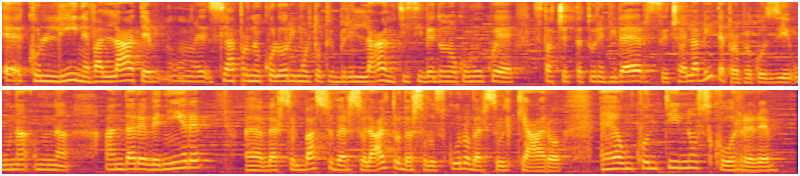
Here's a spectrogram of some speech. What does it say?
eh, colline, vallate, mh, mm, si aprono colori molto più brillanti, si vedono comunque sfaccettature diverse, cioè la vita è proprio così, una andare e venire eh, verso il basso, verso l'altro, verso l'oscuro, verso il chiaro. È un continuo scorrere.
